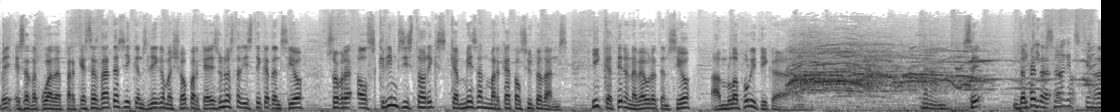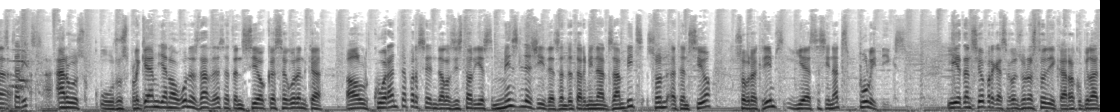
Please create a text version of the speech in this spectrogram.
bé, és adequada per aquestes dates i que ens lliga amb això, perquè és una estadística, atenció, sobre els crims històrics que més han marcat els ciutadans i que tenen a veure, atenció, amb la política. Caram. Sí, de I fet... quins són eh, aquests eh, històrics? Ara us, us ho expliquem. Hi ha algunes dades, atenció, que asseguren que el 40% de les històries més llegides en determinats àmbits són, atenció, sobre crims i assassinats polítics. I atenció, perquè segons un estudi que ha recopilat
